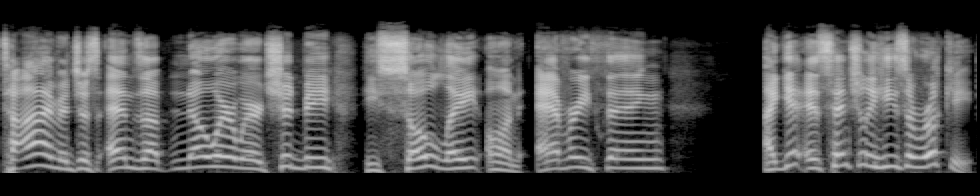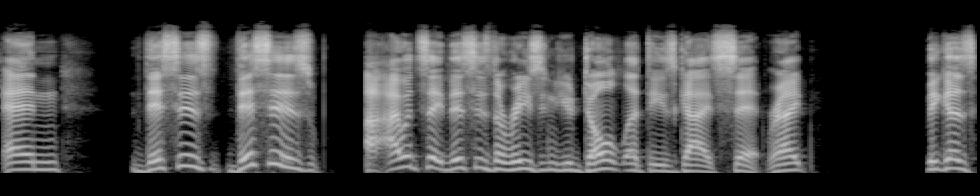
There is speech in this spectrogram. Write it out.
time it just ends up nowhere where it should be. He's so late on everything. I get essentially he's a rookie, and this is this is I would say this is the reason you don't let these guys sit right because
